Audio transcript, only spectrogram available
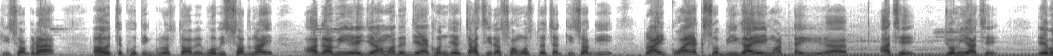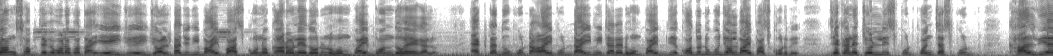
কৃষকরা হচ্ছে ক্ষতিগ্রস্ত হবে। ভবিষ্যৎ নয়, আগামী এই যে আমাদের যে এখন যে চাষিরা, সমস্ত কৃষকই প্রায় কয়েকশো বিঘা এই মাঠটাই আছে, জমি আছে। এবং সবথেকে বড় কথা, এই এই জলটা যদি বাইপাস কোনো কারণে ধরুন হোম পাইপ বন্ধ হয়ে গেল একটা দু ফুট, আড়াই ফুট ডাইমিটারের হোম পাইপ দিয়ে কতটুকু জল বাইপাস করবে? যেখানে চল্লিশ ফুট, পঞ্চাশ ফুট খাল দিয়ে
